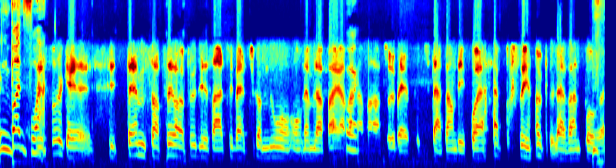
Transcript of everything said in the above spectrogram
Une bonne fois. C'est sûr que si tu aimes sortir un peu des sentiers battus comme nous, on, aime le faire avant l'aventure, ben, faut que tu t'attendes des fois à pousser un peu la vente pour euh,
